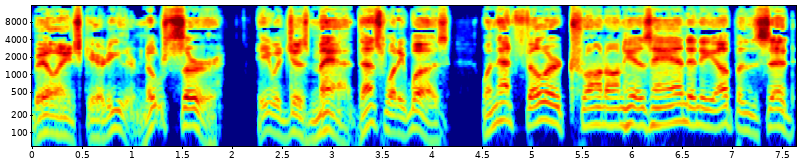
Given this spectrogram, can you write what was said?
Bill ain't scared either. No, sir. He was just mad, that's what he was. When that feller trod on his hand and he up and said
